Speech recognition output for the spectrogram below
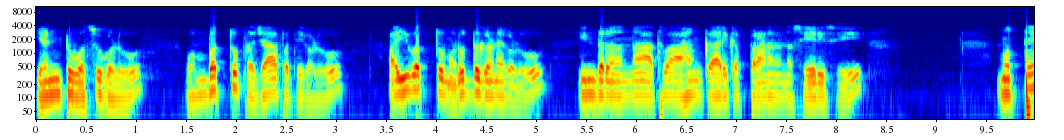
ಎಂಟು ವಸುಗಳು, ಒಂಬತ್ತು ಪ್ರಜಾಪತಿಗಳು, ಐವತ್ತು ಮರುದ್ಗಣಗಳು, ಇಂದ್ರನನ್ನ ಅಥವಾ ಅಹಂಕಾರಿಕ ಪ್ರಾಣನನ್ನ ಸೇರಿಸಿ, ಮತ್ತೆ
